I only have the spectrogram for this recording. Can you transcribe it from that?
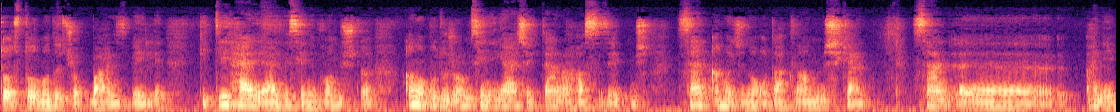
dost olmadığı çok bariz belli. Gittiği her yerde seni konuştu. Ama bu durum seni gerçekten rahatsız etmiş. Sen amacına odaklanmışken, sen eee, hani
